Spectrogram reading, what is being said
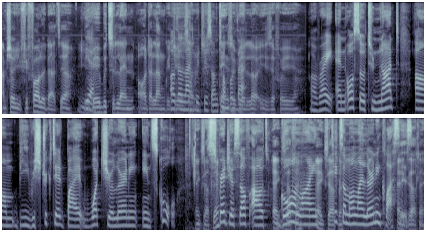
I'm sure if you follow that, yeah, you'll Yeah. be able to learn other languages. and languages on top of things of will that. be a lot easier for you. Yeah. All right. And also to not um, be restricted by what you're learning in school. Exactly. Spread yourself out, Exactly. go online, Exactly. take some online learning classes. Exactly.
